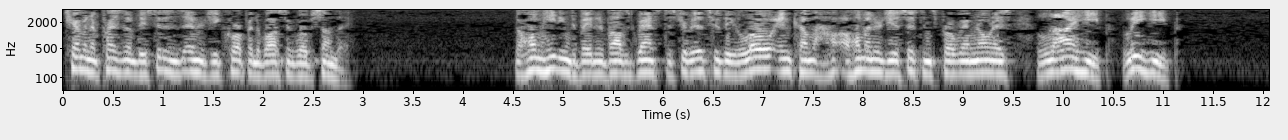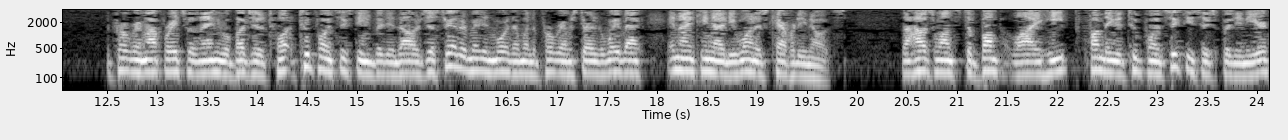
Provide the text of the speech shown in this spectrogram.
chairman and president of the Citizens Energy Corp in the Boston Globe Sunday. The home heating debate involves grants distributed through the Low Income uh, Home Energy Assistance Program known as LIHEAP. LIHEAP. The program operates with an annual budget of $2.16 billion, just $300 million more than when the program started way back in 1991, as Cafferty notes. The House wants to bump LIHEAP funding to 2.66 billion a year,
